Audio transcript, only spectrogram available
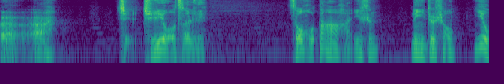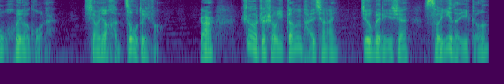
呃，岂岂有此理！左虎大喊一声。另一只手又挥了过来，想要狠揍对方。然而这只手一刚抬起来，就被李炫随意的一格，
